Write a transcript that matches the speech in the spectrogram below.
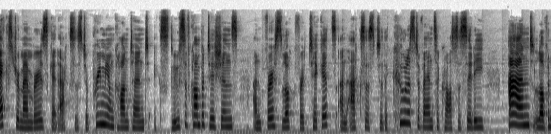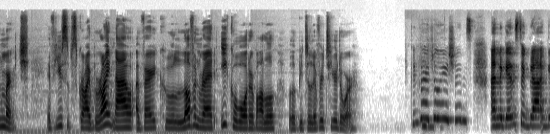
extra members get access to premium content, exclusive competitions, and first look for tickets and access to the coolest events across the city, and Lovin merch. If you subscribe right now, a very cool Lovin Red Eco Water bottle will be delivered to your door. Congratulations! And against the grand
